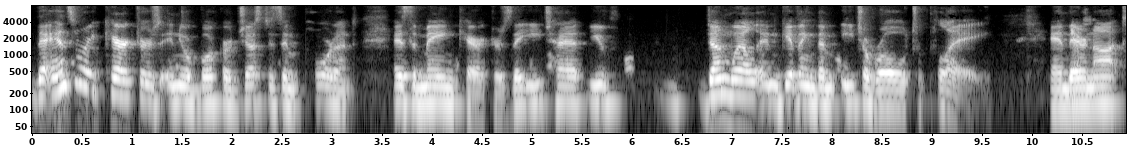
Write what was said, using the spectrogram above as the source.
The ancillary characters in your book are just as important as the main characters. They each had you've done well in giving them each a role to play, and they're not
